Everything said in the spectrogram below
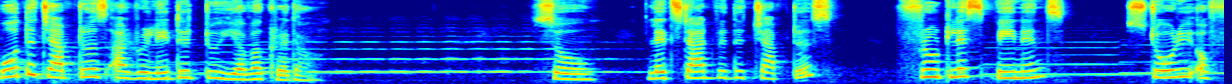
Both the chapters are related to Yavakrida. So, let's start with the chapters Fruitless Penance, Story of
